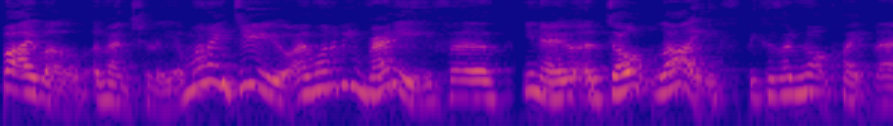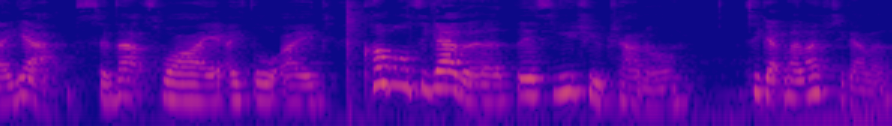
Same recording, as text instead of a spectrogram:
But I will eventually. And when I do, I want to be ready for, you know, adult life because I'm not quite there yet. So that's why I thought I'd cobble together this YouTube channel to get my life together.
